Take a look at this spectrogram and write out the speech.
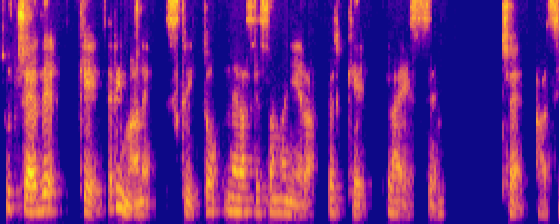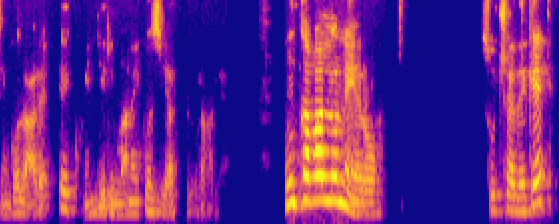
succede che rimane scritto nella stessa maniera perché la S c'è al singolare e quindi rimane così al plurale. Un cavallo nero, succede che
